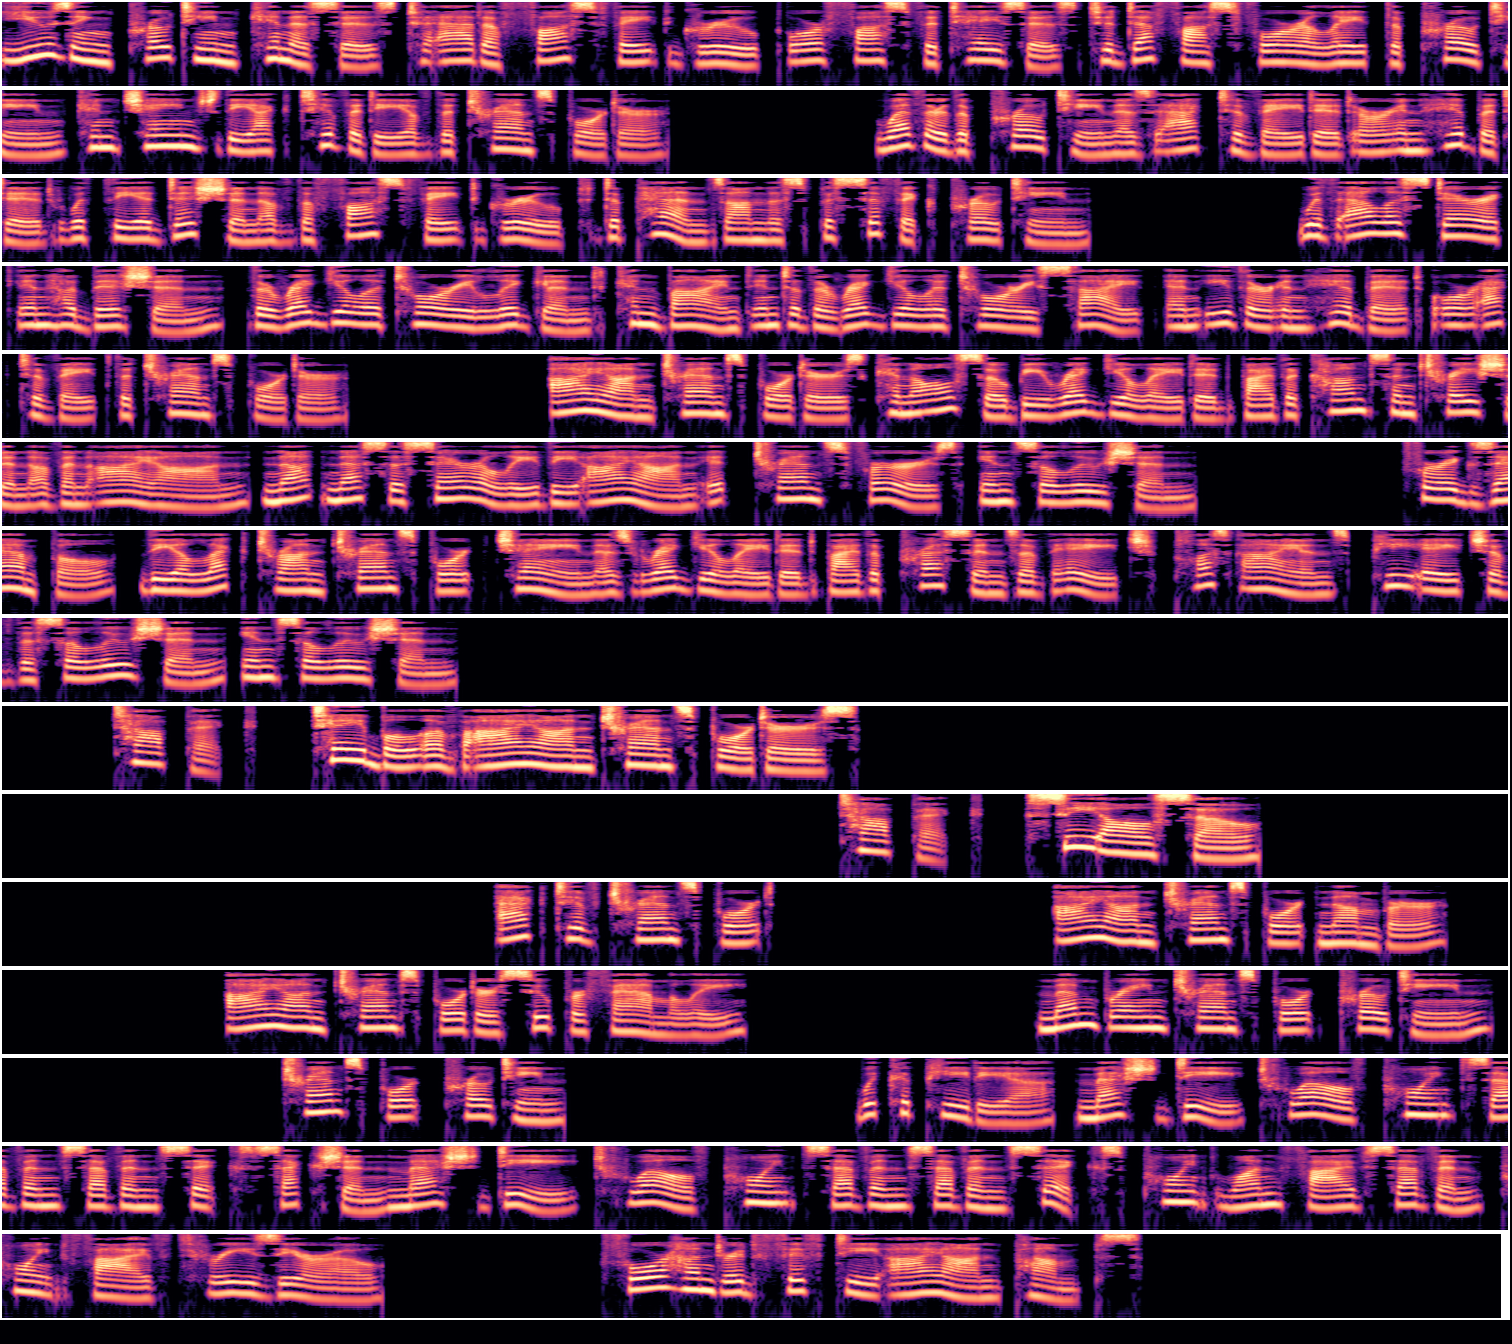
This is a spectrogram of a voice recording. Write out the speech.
Using protein kinases to add a phosphate group or phosphatases to dephosphorylate the protein can change the activity of the transporter. Whether the protein is activated or inhibited with the addition of the phosphate group depends on the specific protein. With allosteric inhibition, the regulatory ligand can bind into the regulatory site and either inhibit or activate the transporter. Ion transporters can also be regulated by the concentration of an ion not necessarily the ion it transfers in solution. For example, the electron transport chain is regulated by the presence of H plus ions pH of the solution in solution. Topic: Table of ion transporters. Topic: See also Active transport. Ion transport number. Ion transporter superfamily. Membrane transport protein. Transport protein. Wikipedia, Mesh D 12.776 section Mesh D 12.776.157.530 450 ion pumps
